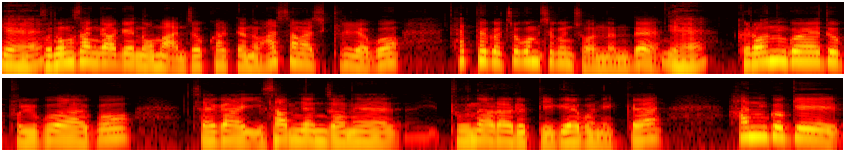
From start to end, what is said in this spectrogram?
예. 부동산 가격이 너무 안 좋고 할 때는 활성화시키려고 혜택을 조금씩은 줬는데 예. 그런 거에도 불구하고 제가 2, 3년 전에 두 나라를 비교해 보니까 한국이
